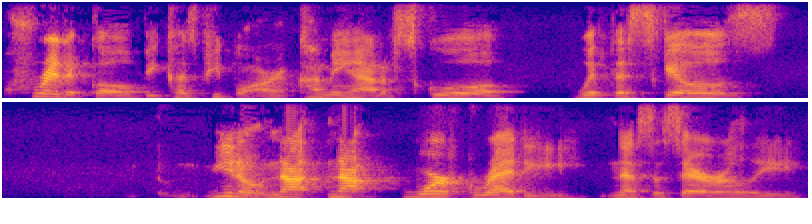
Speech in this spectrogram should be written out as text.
critical because people aren't coming out of school with the skills you know not not work ready necessarily.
